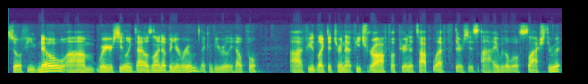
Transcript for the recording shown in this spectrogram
So if you know um, where your ceiling tiles line up in your room, that can be really helpful. Uh, if you'd like to turn that feature off, up here in the top left, there's this eye with a little slash through it.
